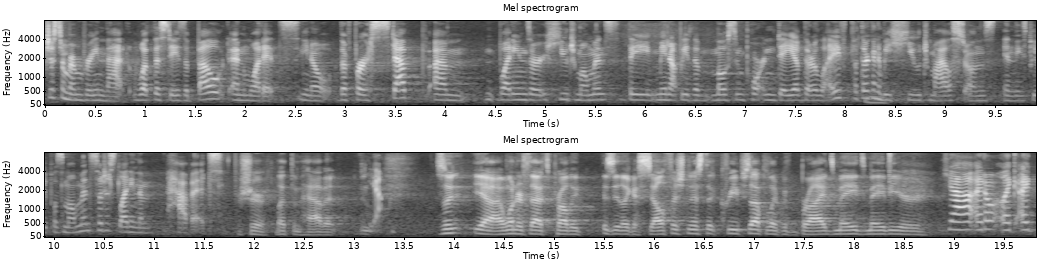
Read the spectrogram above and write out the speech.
Just remembering that what this day is about and what it's, you know, the first step. Um, weddings are huge moments. They may not be the most important day of their life, but they're going to be Mm-hmm. huge milestones in these people's moments. So just letting them have it. For sure. Let them have it. Yeah. So yeah, I wonder if that's probably is it like a selfishness that creeps up, like with bridesmaids maybe, or Yeah, I don't like I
